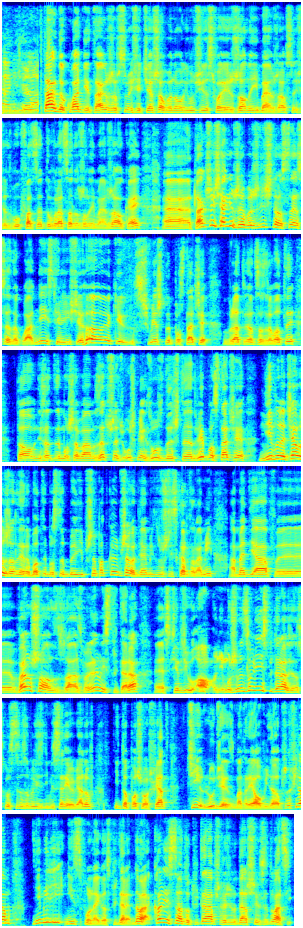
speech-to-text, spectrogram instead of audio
Tak, dokładnie tak, że w sumie się cieszą, będą mogli wrócić do swojej żony i męża, w sensie dwóch facetów wraca do żony i męża, okej. Okay. E, tak czy siak, że obejrzeliście tę scenę dokładnie i stwierdziliście, o, jakie śmieszne postacie wylatujące z roboty, to niestety muszę Wam zetrzeć uśmiech z ust, gdyż te dwie postacie nie wyleciały z żadnej roboty, po prostu byli przypadkowymi przechodniami, którzy szli z kartonami, a media w, węsząc za zwolnionymi z Twittera e, stwierdziły, o, oni muszą być zwolnieni z Twittera, w związku z tym zrobili z nimi serię wywiadów i to poszło w świat. Ci ludzie z materiału wideo przed chwilą nie mieli nic wspólnego z Twitterem. Dobra, koniec tematu Twittera, przechodzimy do dalszych sytuacji.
